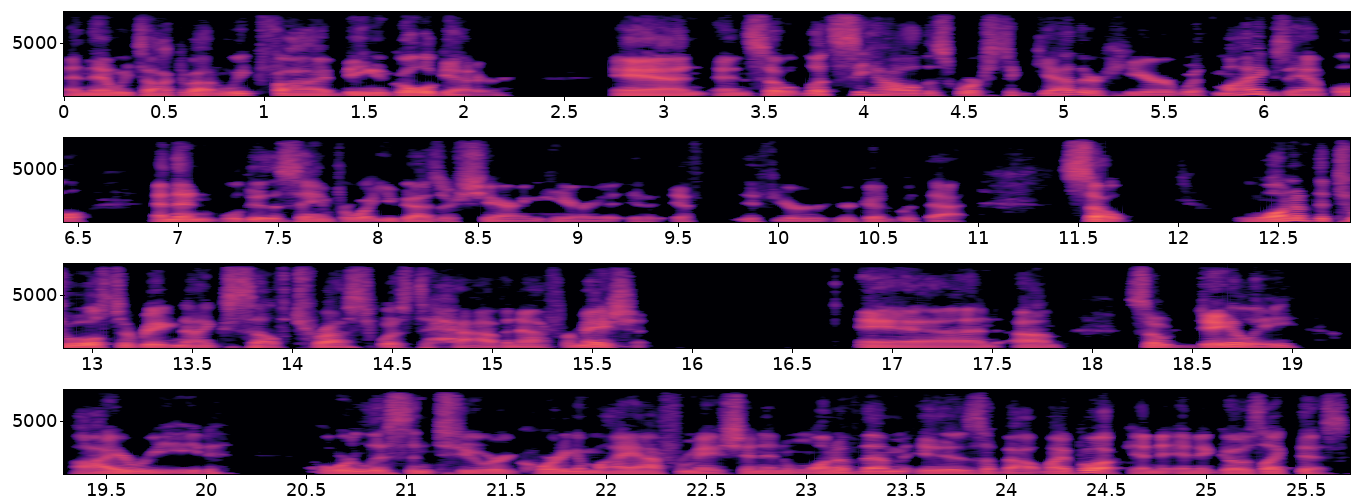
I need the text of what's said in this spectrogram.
And then we talked about in week five being a goal getter. And and so let's see how all this works together here with my example, and then we'll do the same for what you guys are sharing here if if you're you're good with that. So one of the tools to reignite self-trust was to have an affirmation. And um, so daily I read or listen to a recording of my affirmation. And one of them is about my book. And, and it goes like this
